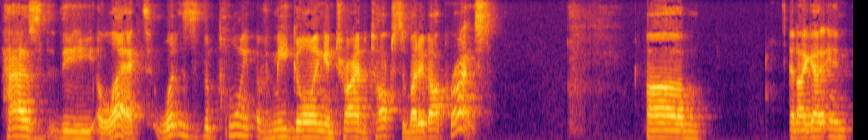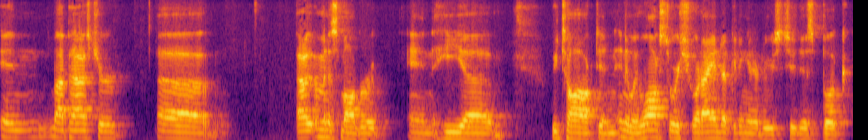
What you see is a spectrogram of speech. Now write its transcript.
has the elect, what is the point of me going and trying to talk to somebody about Christ? Um, and I got in in my pastor. Uh, I- I'm in a small group, and he uh, we talked. And anyway, long story short, I ended up getting introduced to this book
